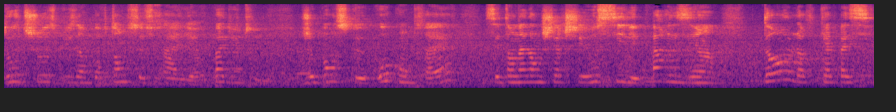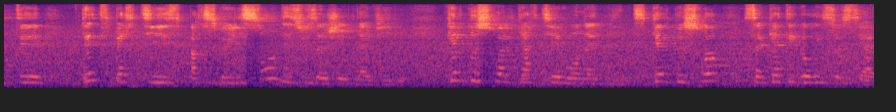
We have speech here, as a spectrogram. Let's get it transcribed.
d'autres choses plus importantes se feraient ailleurs. Pas du tout. Je pense qu'au contraire, c'est en allant chercher aussi les Parisiens dans leur capacité d'expertise, parce qu'ils sont des usagers de la ville, quel que soit le quartier où on habite, quelle que soit sa catégorie sociale,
